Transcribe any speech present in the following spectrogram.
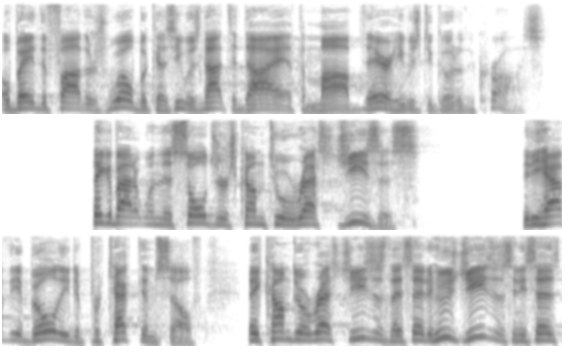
obeyed the Father's will because he was not to die at the mob there, he was to go to the cross. Think about it when the soldiers come to arrest Jesus. Did he have the ability to protect himself? They come to arrest Jesus. They said, Who's Jesus? And he says,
